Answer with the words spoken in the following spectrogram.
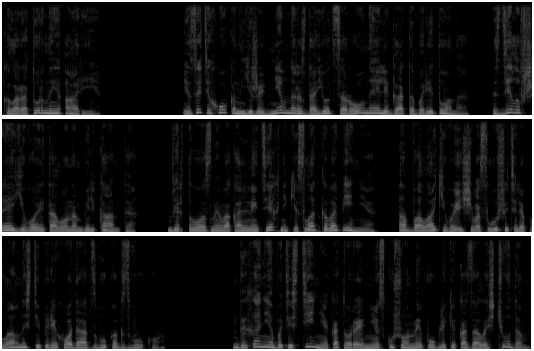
колоратурные арии. Из этих окон ежедневно раздается ровная легата баритона, сделавшая его эталоном бельканта, виртуозной вокальной техники сладкого пения, обволакивающего слушателя плавностью перехода от звука к звуку. Дыхание Батистини, которое неискушенной публике казалось чудом,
